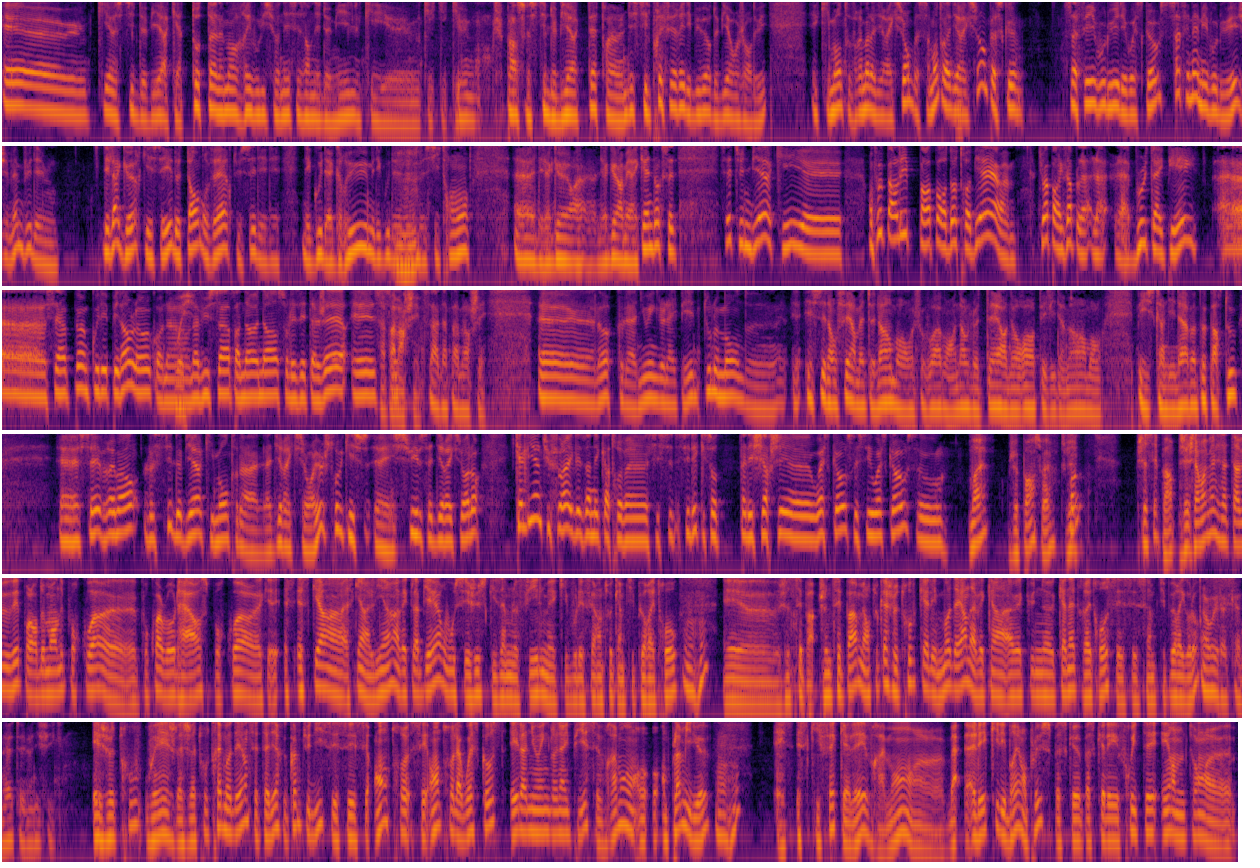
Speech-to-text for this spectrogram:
et euh, qui est un style de bière qui a totalement révolutionné ces années 2000, qui, euh, qui, qui, qui, je pense, le style de bière peut-être un des styles préférés des buveurs de bière aujourd'hui, et qui montre vraiment la direction. Ben, ça montre la direction parce que ça fait évoluer les West Coast, ça fait même évoluer. J'ai même vu des des lagers qui essayaient de tendre vers, tu sais, des, des, des goûts d'agrumes, des goûts de, de- de citron, euh, des lagers, euh, américaines. Donc c'est c'est une bière qui, euh, on peut parler par rapport à d'autres bières. Tu vois, par exemple, la, la, la Brute IPA, euh, c'est un peu un coup d'épée dans l'eau. On a, Oui. on a vu ça pendant un an sur les étagères et Ça a c'est- pas marché. Ça n'a pas marché. Euh, alors que la New England IPA, tout le monde euh, essaie d'en faire maintenant. Bon, je vois bon, en Angleterre, en Europe, évidemment, bon, pays scandinaves, un peu partout. Euh, c'est vraiment le style de bière qui montre la, la direction. Et eux, je trouve qu'ils euh, suivent cette direction. Alors, quel lien tu ferais avec les années 80 Si c'est des qui sont allés chercher euh, West Coast, le style West Coast ou... Ouais, je pense, ouais. Je. Je sais pas. J'ai- J'aimerais bien les interviewer pour leur demander pourquoi, euh, pourquoi Roadhouse, pourquoi. euh, Est-ce qu'il y a, un- est-ce qu'il y a un lien avec la bière ou c'est juste qu'ils aiment le film et qu'ils voulaient faire un truc un petit peu rétro? Et euh, je ne sais pas, je ne sais pas, mais en tout cas, je trouve qu'elle est moderne avec un, avec une canette rétro. C'est, un petit peu rigolo. Ah oui, la canette est magnifique. Et je trouve, ouais, je la, je la trouve très moderne. C'est-à-dire que comme tu dis, c'est, c'est, entre, c'est entre la West Coast et la New England IPA. C'est vraiment en, en plein milieu. C- et ce qui fait qu'elle est vraiment, euh, bah, elle est équilibrée en plus parce que parce qu'elle est fruitée et en même temps, euh,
